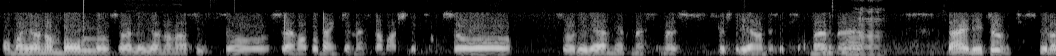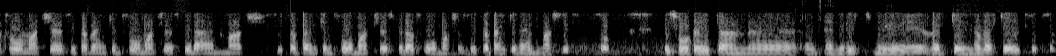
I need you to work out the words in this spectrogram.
om man gör någon boll och så, eller gör någon assist så, så är man på bänken nästa match. Liksom. Så, så det är det mest, mest, mest frustrerande. Liksom. Men mm. nej, det är tungt. Spela två matcher, sitta bänken två matcher, spela en match, sitta bänken två matcher, spela två matcher, sitta bänken en match. Liksom. Så det är svårt att hitta en, eh, en, en rytm i vecka in och vecka ut. Liksom.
